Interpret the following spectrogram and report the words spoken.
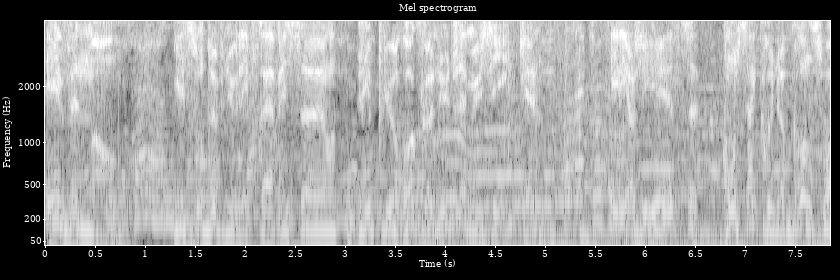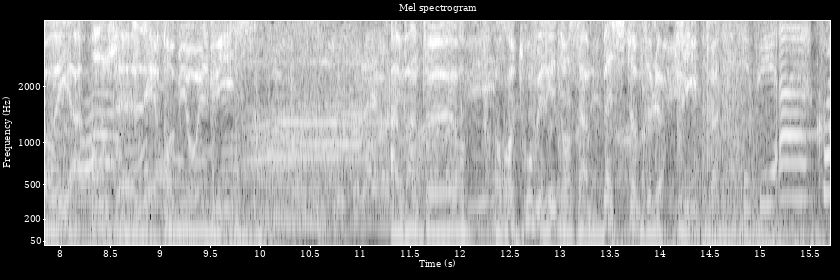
Événement. Ils sont devenus les frères et sœurs les plus reconnus de la musique. Energy Hits consacre une grande soirée à Angèle et Romeo Elvis. À 20h, retrouvez-les dans un best-of de leurs clips. Et puis à quoi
